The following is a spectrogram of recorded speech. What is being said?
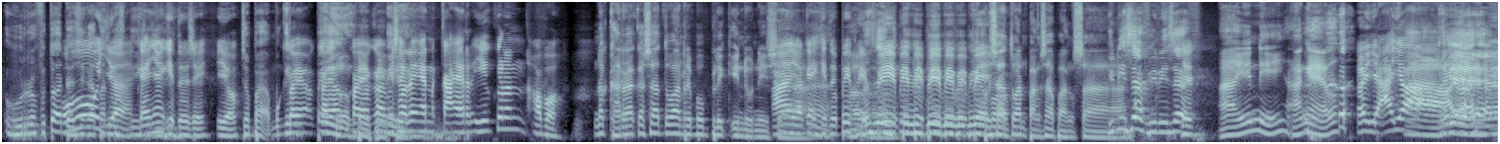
huruf itu ada oh singkatan iya sendiri. kayaknya gitu sih iya Coba mungkin kayak kayak kayak, P. misalnya NKRI itu kan apa Negara Kesatuan Republik Indonesia. ah ya kayak gitu Oh, PBB PBB PBB? Kesatuan Bangsa-Bangsa. UNICEF, UNICEF. Iya. Ah ini, Angel. oh iya ayo Ah, iya, iya.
